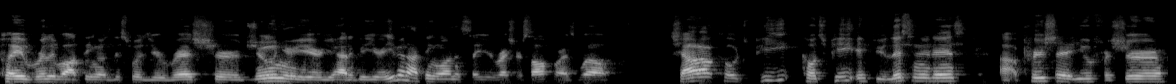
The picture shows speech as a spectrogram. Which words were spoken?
played really well. I think was, this was your redshirt junior year. You had a good year. Even I think I want to say your redshirt sophomore as well. Shout out Coach Pete. Coach Pete, if you listen to this, I appreciate you for sure.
